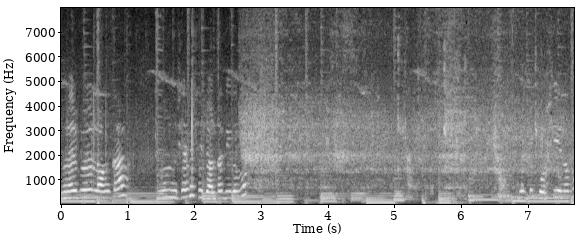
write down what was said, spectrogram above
ধনের গুঁড়া, লঙ্কা, নুন মিশাবে সেই জলটা দিয়ে দেবো। একটু কষিয়ে নেব।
